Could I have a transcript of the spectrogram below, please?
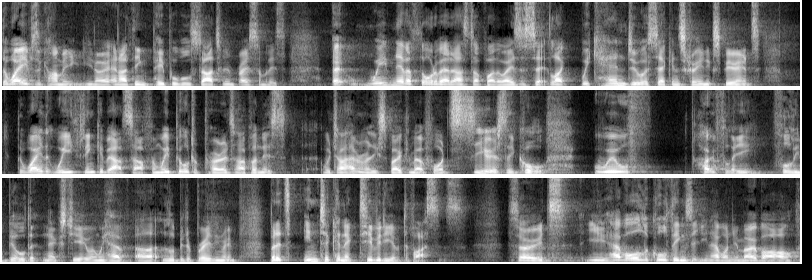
the waves are coming, you know, and I think people will start to embrace some of this. Uh, we've never thought about our stuff, by the way, as a set, like we can do a second screen experience. The way that we think about stuff, and we built a prototype on this, which I haven't really spoken about before. It's seriously cool. We will f- hopefully fully build it next year when we have uh, a little bit of breathing room. But it's interconnectivity of devices. So it's you have all the cool things that you can have on your mobile,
